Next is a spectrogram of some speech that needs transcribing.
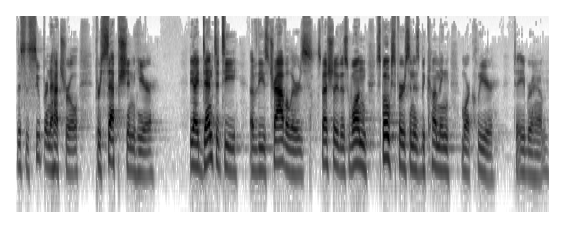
This is supernatural perception here. The identity of these travelers, especially this one spokesperson, is becoming more clear to Abraham.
